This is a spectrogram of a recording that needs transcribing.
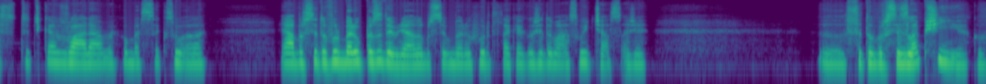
Prostě teďka zvládám jako bez sexu, ale já prostě to furt beru pozitivně, já to prostě beru furt tak, jako, že to má svůj čas a že eh, se to prostě zlepší, jako.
